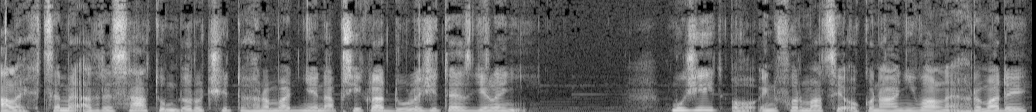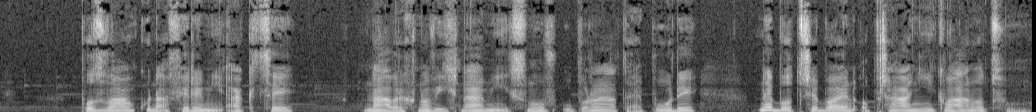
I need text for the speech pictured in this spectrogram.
ale chceme adresátům doručit hromadně například důležité sdělení. Může jít o informaci o konání valné hromady, pozvánku na firmní akci, návrh nových nájemních smluv u pronaté půdy nebo třeba jen o přání k Vánocům.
